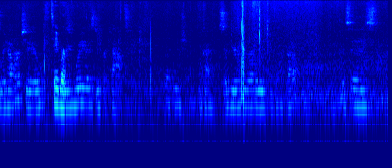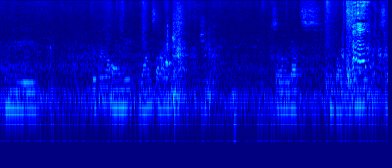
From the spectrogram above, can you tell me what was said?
So we have our two. Sabre. What do you guys do for cats? Revolution. Okay, so here's the revolution backup. This is a Africa only, one size, cheap. So that's adult only. So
